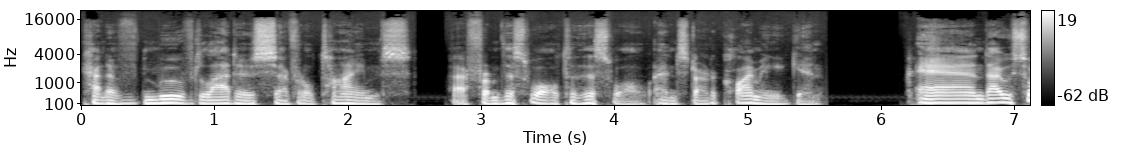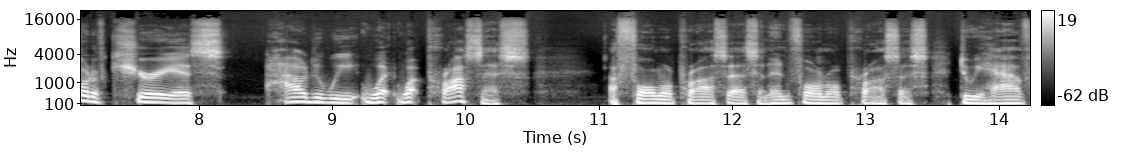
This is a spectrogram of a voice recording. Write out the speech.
kind of moved ladders several times uh, from this wall to this wall and started climbing again. And I was sort of curious how do we, what, what process, a formal process, an informal process, do we have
